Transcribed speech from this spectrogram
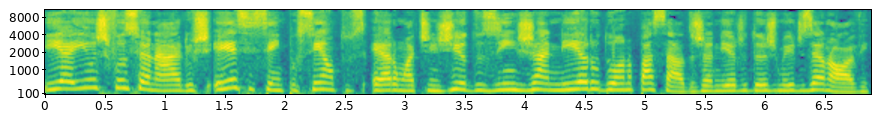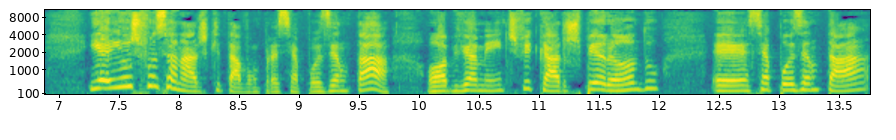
E aí os funcionários, esses 100% eram atingidos em janeiro do ano passado, janeiro de 2019. E aí os funcionários que estavam para se aposentar, obviamente, ficaram esperando é, se aposentar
